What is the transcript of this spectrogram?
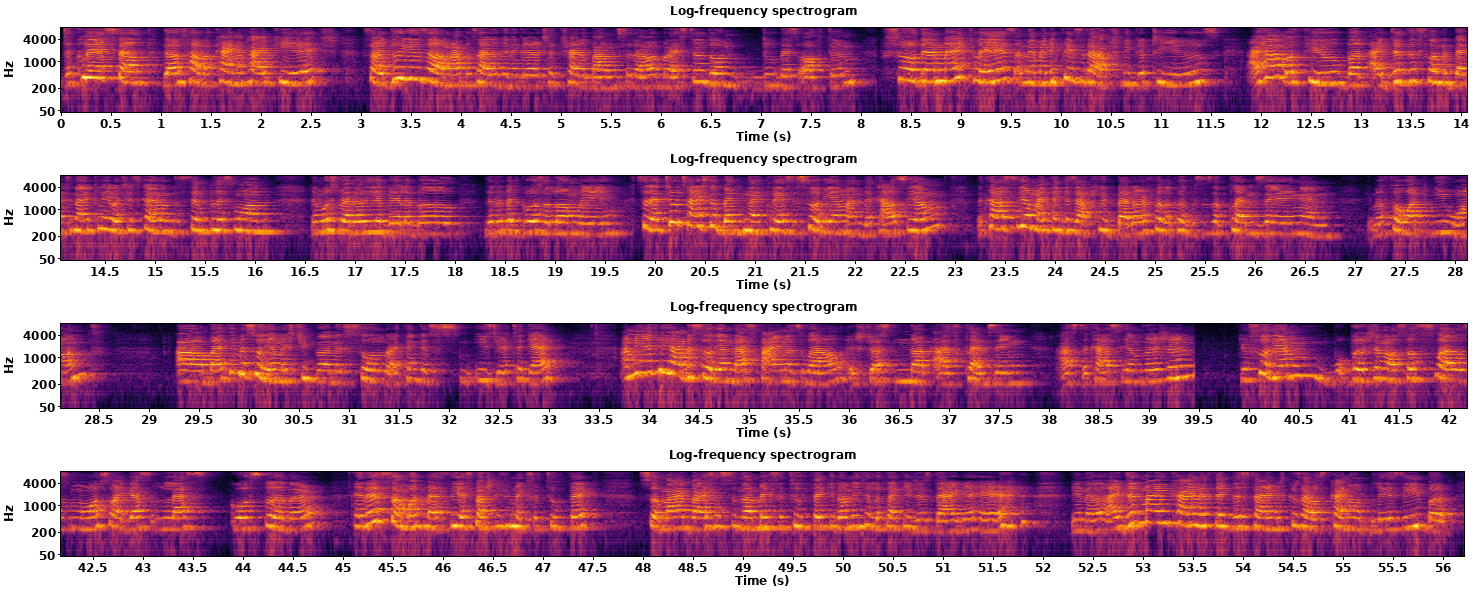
the clear self does have a kind of high pH. So I do use um, apple cider vinegar to try to balance it out, but I still don't do this often. So there are many clays and there are many clays that are actually good to use. I have a few, but I did this one with bentonite clay, which is kind of the simplest one, the most readily available, little bit goes a long way. So there are two types of bentonite clays, the sodium and the calcium. The calcium I think is actually better for the purposes of cleansing and you know for what we want. Um, but I think the sodium is cheaper and it's sold, I think it's easier to get. I mean if you have the sodium that's fine as well, it's just not as cleansing as the calcium version. The sodium version also swells more so I guess less goes further. It is somewhat messy especially if you mix it too thick. So my advice is to not mix it too thick. You don't need to look like you just dyed your hair. you know, I did mine kind of thick this time just because I was kind of lazy, but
